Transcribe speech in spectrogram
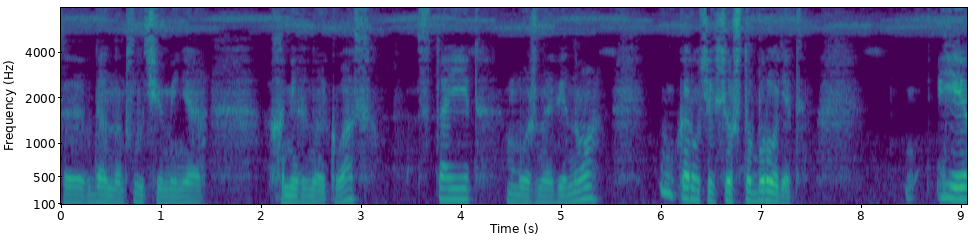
в данном случае у меня хмельной квас стоит можно вино ну короче все что бродит и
